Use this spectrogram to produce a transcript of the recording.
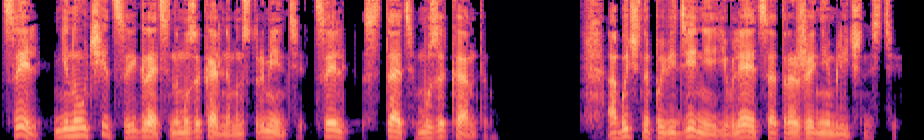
Цель — не научиться играть на музыкальном инструменте, цель — стать музыкантом. Обычно поведение является отражением личности.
